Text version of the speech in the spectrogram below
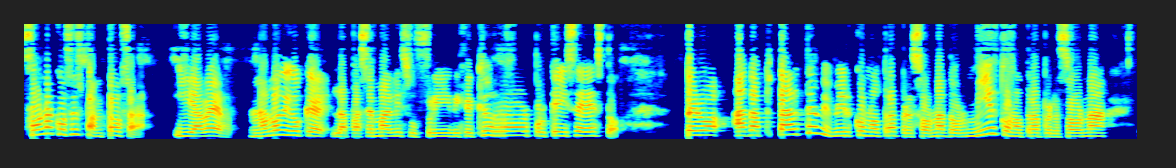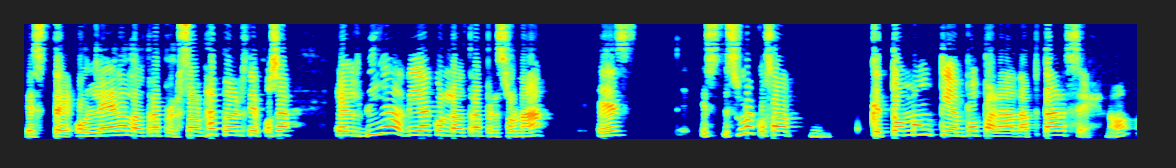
fue una cosa espantosa. y a ver, no lo digo que la pasé mal y sufrí, dije, qué horror, ¿por qué hice esto? Pero adaptarte a vivir con otra persona, dormir con otra persona, este, oler a la otra persona todo el tiempo, o sea, el día a día con la otra persona es, es, es una cosa que toma un tiempo para adaptarse, ¿no?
